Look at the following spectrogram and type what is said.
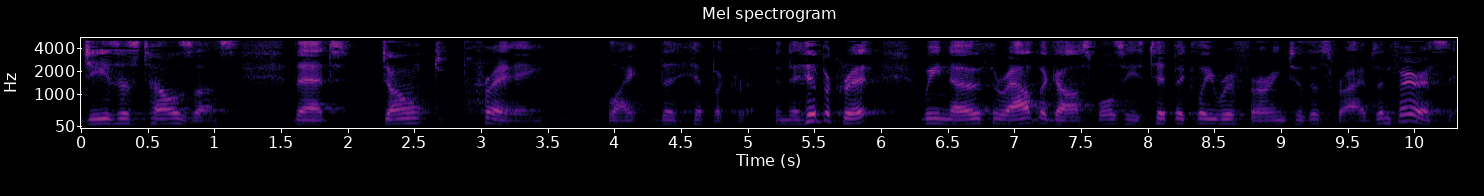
Jesus tells us that don't pray like the hypocrite. And the hypocrite, we know throughout the Gospels, he's typically referring to the scribes and Pharisees.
